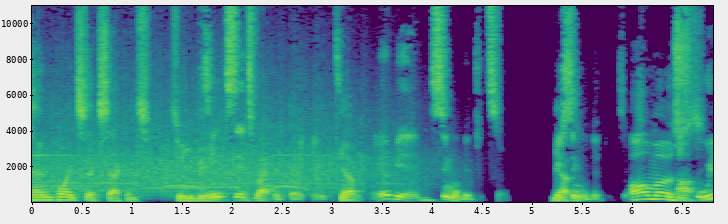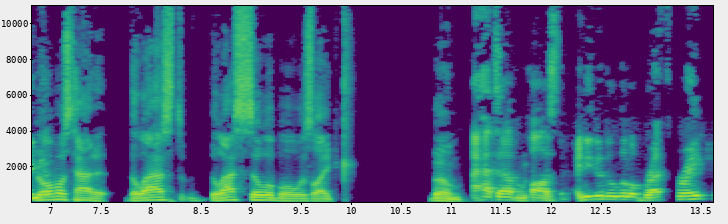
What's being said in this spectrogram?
10.6 seconds. So you beat it's, it's record breaking. Yep. It'll be a single digit soon. Yep. Single digits. Almost. Uh, you almost had it. The last the last syllable was like, boom. I had to have a pause there. I needed a little breath break,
